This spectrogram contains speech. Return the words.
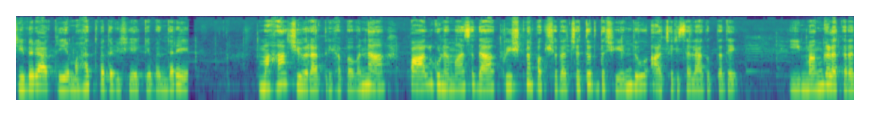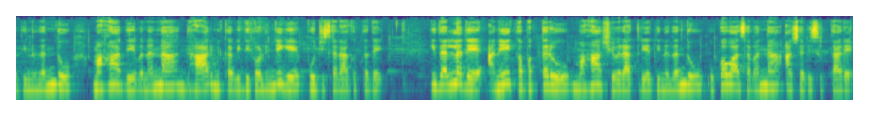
ಶಿವರಾತ್ರಿಯ ಮಹತ್ವದ ವಿಷಯಕ್ಕೆ ಬಂದರೆ, ಮಹಾಶಿವರಾತ್ರಿ ಹಬ್ಬವನ್ನು ಪಾಲ್ಗುಣ ಮಾಸದ ಕೃಷ್ಣ ಪಕ್ಷದ ಚತುರ್ದಶಿ ಎಂದು ಆಚರಿಸಲಾಗುತ್ತದೆ. ಈ ಮಂಗಳಕರ ದಿನದಂದು ಮಹಾದೇವನನ್ನ ಧಾರ್ಮಿಕ ವಿಧಿಗಳೊಂದಿಗೆ ಪೂಜಿಸಲಾಗುತ್ತದೆ. ಇದಲ್ಲದೆ ಅನೇಕ ಭಕ್ತರು ಮಹಾಶಿವರಾತ್ರಿಯ ದಿನದಂದು ಉಪವಾಸವನ್ನು ಆಚರಿಸುತ್ತಾರೆ.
